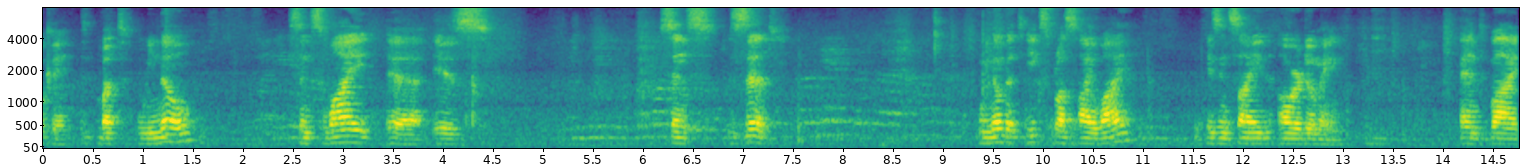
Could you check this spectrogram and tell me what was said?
Okay, but we know since y uh, is since z we know that x plus iy is inside our domain and by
